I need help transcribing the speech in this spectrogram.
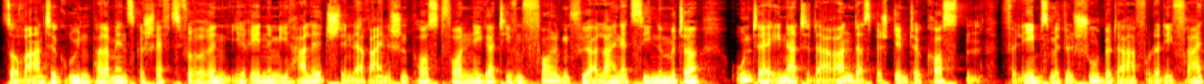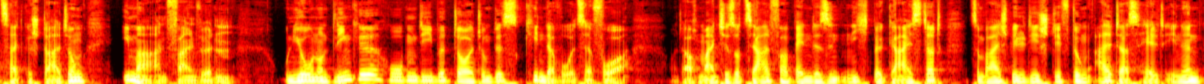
So warnte Grünen Parlamentsgeschäftsführerin Irene Mihalic in der Rheinischen Post vor negativen Folgen für alleinerziehende Mütter und erinnerte daran, dass bestimmte Kosten für Lebensmittel, Schulbedarf oder die Freizeitgestaltung immer anfallen würden. Union und Linke hoben die Bedeutung des Kinderwohls hervor. Und auch manche Sozialverbände sind nicht begeistert, zum Beispiel die Stiftung Altersheldinnen.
